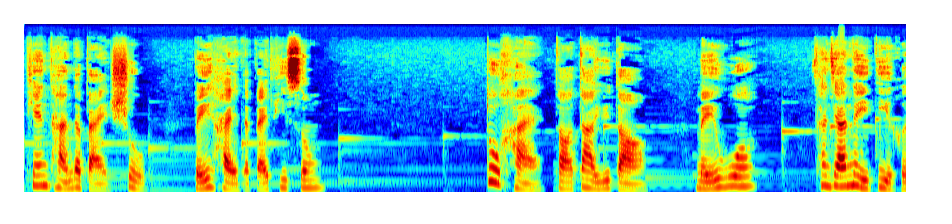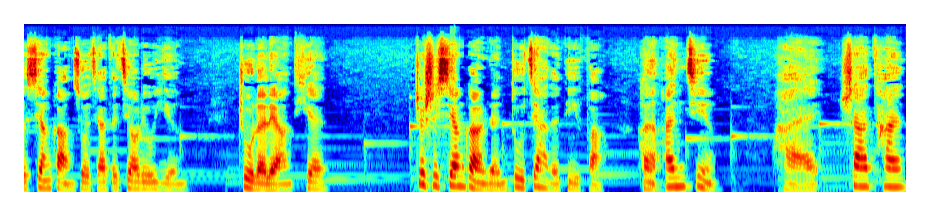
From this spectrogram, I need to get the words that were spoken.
天坛的柏树、北海的白皮松。渡海到大屿岛、梅窝，参加内地和香港作家的交流营，住了两天。这是香港人度假的地方，很安静，海、沙滩、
